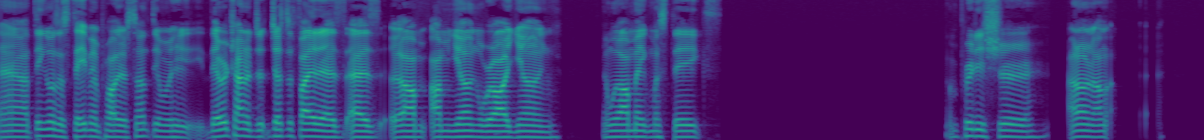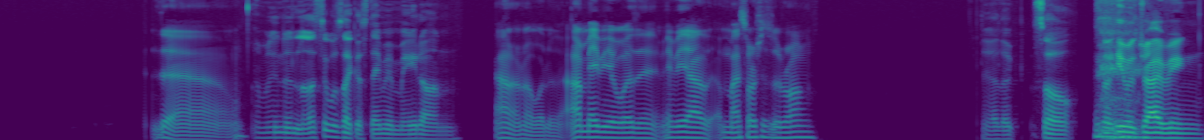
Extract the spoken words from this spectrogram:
Uh, I think it was a statement probably or something where he they were trying to ju- justify it as as um, I'm young, we're all young, and we all make mistakes. I'm pretty sure. I don't know. Damn. I mean, unless it was like a statement made on. I don't know what. It, uh, maybe it wasn't. Maybe I, my sources are wrong. Yeah, look. So so he was driving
